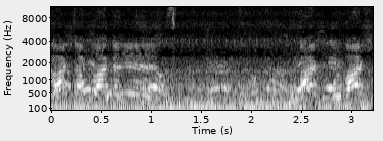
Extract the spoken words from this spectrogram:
Baixa a placa ali. Baixo por baixo.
